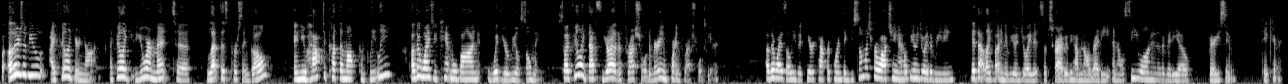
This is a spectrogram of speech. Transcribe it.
But others of you, I feel like you're not. I feel like you are meant to let this person go and you have to cut them off completely. Otherwise, you can't move on with your real soulmate. So I feel like that's you're at a threshold, a very important threshold here. Otherwise, I'll leave it here, Capricorn. Thank you so much for watching. I hope you enjoyed the reading. Hit that like button if you enjoyed it. Subscribe if you haven't already. And I will see you all in another video very soon. Take care.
